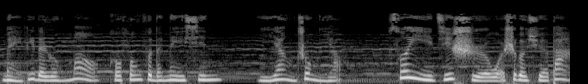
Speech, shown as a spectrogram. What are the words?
美丽的容貌和丰富的内心一样重要。所以，即使我是个学霸，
